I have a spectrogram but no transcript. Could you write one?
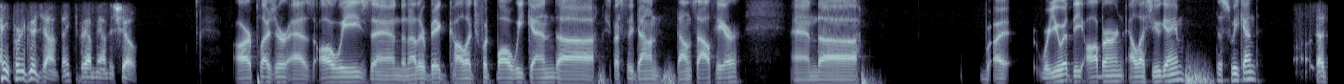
Hey, pretty good, John. Thank you for having me on the show. Our pleasure as always, and another big college football weekend, uh, especially down down south here. And uh, I, were you at the Auburn LSU game this weekend? That,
